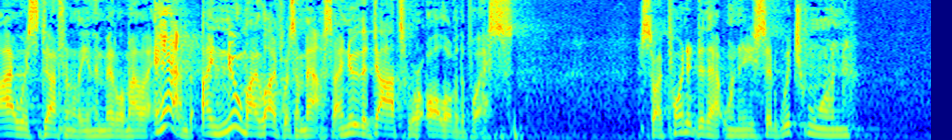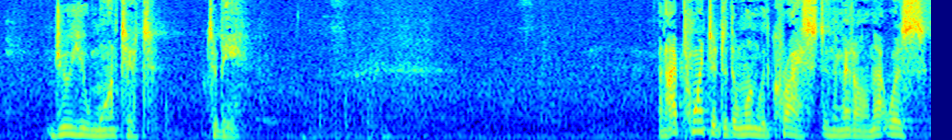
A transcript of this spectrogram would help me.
I was definitely in the middle of my life. And I knew my life was a mess. I knew the dots were all over the place. So I pointed to that one and he said, Which one do you want it to be? And I pointed to the one with Christ in the middle, and that was,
